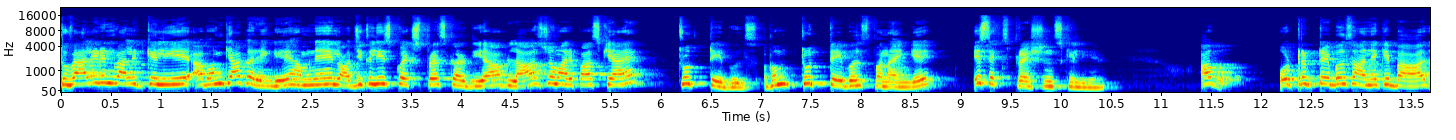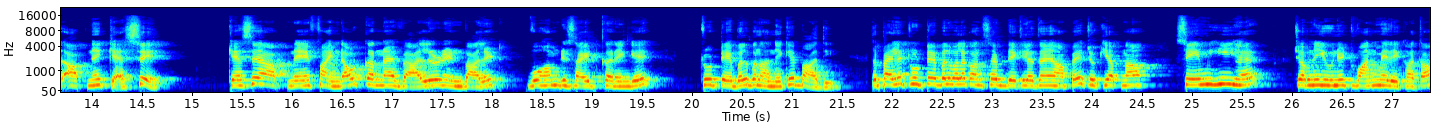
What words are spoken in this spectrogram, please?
तो वैलिड इनवैलिड के लिए अब हम क्या करेंगे? हमने लॉजिकली इसको एक्सप्रेस कर दिया। अब लास्ट जो हमारे पास क्या है? ट्रुथ टेबल्स अब हम ट्रुथ टेबल्स बनाएँगे इस एक्सप्रेशन के लिए। अब वो ट्रुथ टेबल्स आने के बाद आपने कैसे कैसे आपने फाइंड आउट करना है वैलिड और इनवैलिड वो हम डिसाइड करेंगे ट्रूथ टेबल बनाने के बाद ही। तो पहले ट्रूथ टेबल वाला कॉन्सेप्ट देख लेते हैं यहाँ पे, जो कि अपना सेम ही है, जो हमने यूनिट वन में देखा था,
